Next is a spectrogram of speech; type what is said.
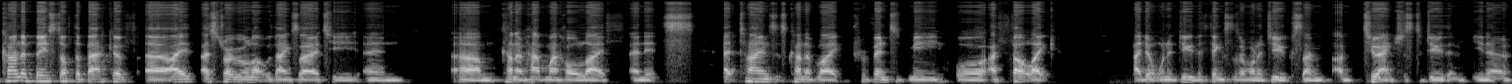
kind of based off the back of, uh, I, I struggle a lot with anxiety and um, kind of have my whole life. And it's, at times it's kind of like prevented me or I felt like I don't want to do the things that I want to do because I'm, I'm too anxious to do them, you know?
